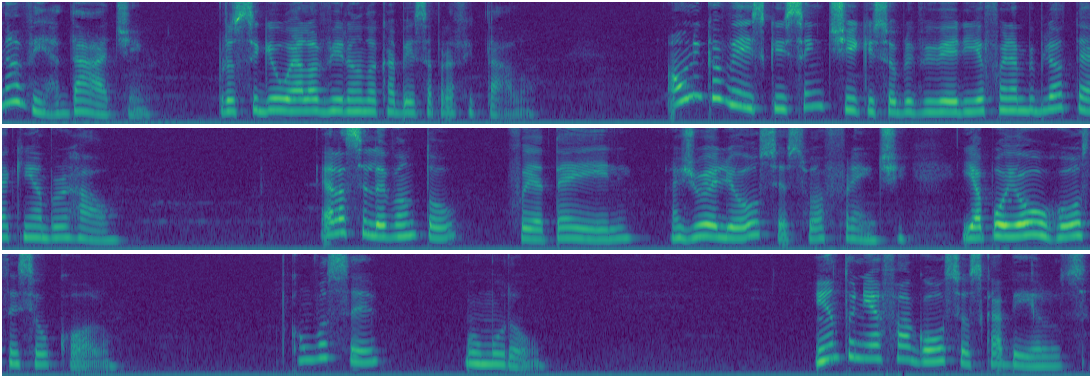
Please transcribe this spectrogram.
Na verdade, prosseguiu ela virando a cabeça para fitá-lo. A única vez que senti que sobreviveria foi na biblioteca em Aberhall. Ela se levantou, foi até ele, ajoelhou-se à sua frente e apoiou o rosto em seu colo. Com você, murmurou. Anthony afagou seus cabelos.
